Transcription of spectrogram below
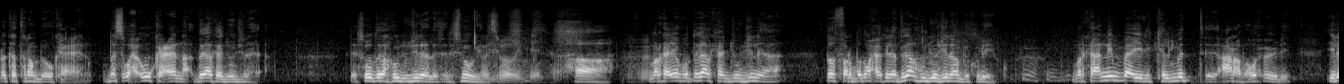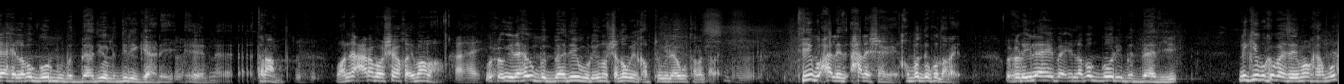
لك ترامب أوكا بس واحد أوكا عين دقالك جوجينها سو دقالك جوجينها الاسمه ويدين الاسمه ويدين ها مركا يكو دقالك جوجينها تضفر بضم حيو كلها مركا نين كلمة عربة وحيولي إلهي لما قربوا بتباديو لديري قاري ترامب وأنا عربة شيخ إمامه وحو إلهي بتباديو لأنه شغوي قبتو إلهي وطلق رأي تيبو حالي حالي شاقي خبط دي قدر رأي وحو إلهي بقى إلا بقوري بتبادي نكيبو كباسي إمام كامور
